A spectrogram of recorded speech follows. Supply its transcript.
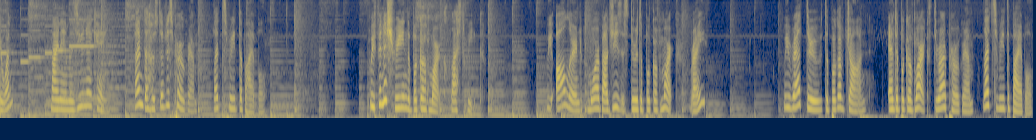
everyone. My name is Yuna Kang. I'm the host of this program. Let's read the Bible. We finished reading the book of Mark last week. We all learned more about Jesus through the book of Mark, right? We read through the book of John and the book of Mark through our program, Let's Read the Bible,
